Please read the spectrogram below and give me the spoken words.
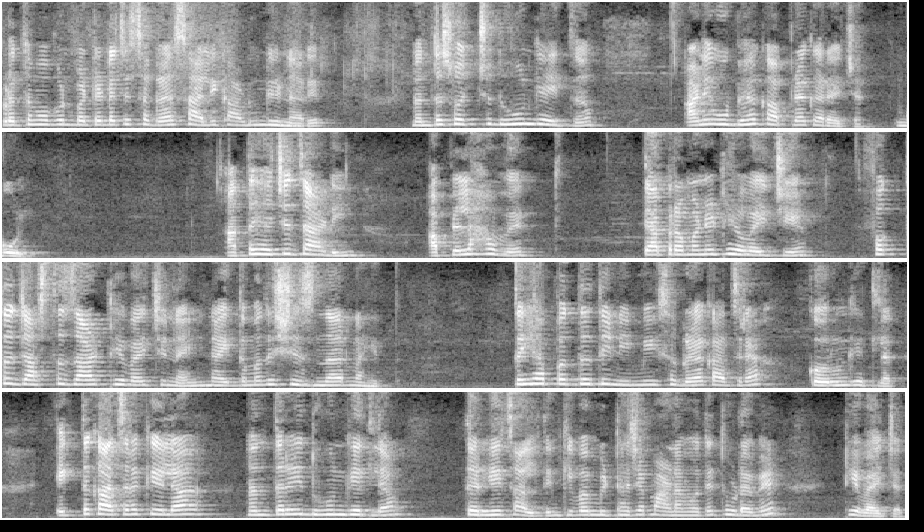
प्रथम आपण बटाट्याच्या सगळ्या साली काढून घेणार आहेत. नंतर स्वच्छ धुवून घ्यायचं आणि उभ्या कापड्या करायच्या गोल. आता ह्याची जाडी आपल्याला हवेत त्याप्रमाणे ठेवायची आहे. फक्त जास्त जाड ठेवायची नाही नाहीतरमध्ये शिजणार नाहीत. तर ह्या पद्धतीने मी सगळ्या काचऱ्या करून घेतल्यात. एक तर काचऱ्या केल्यानंतरही धुवून घेतल्या तरीही चालतील किंवा मिठाच्या पाण्यामध्ये थोडा वेळ ठेवायच्यात.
